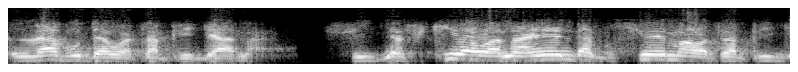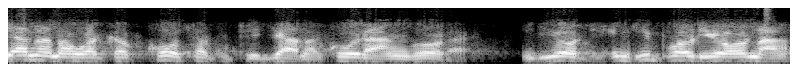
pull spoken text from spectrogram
labda watapigana. Sijasikia wanaenda kusema watapigana na wakakosa kupigana kule Angola. Ndio ndipo liona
